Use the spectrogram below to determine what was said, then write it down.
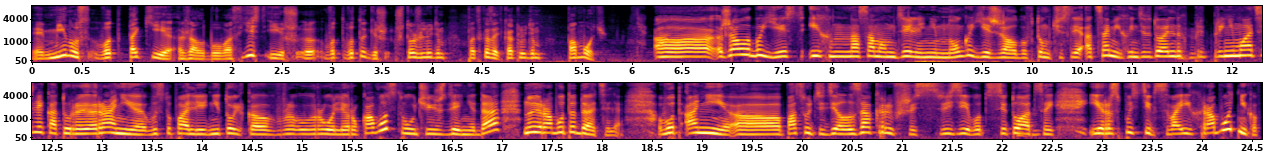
э, минус. Вот такие жалобы у вас есть, и ш, э, вот в итоге что же людям подсказать, как людям помочь? А, жалобы есть, их на самом деле немного. Есть жалобы в том числе от самих индивидуальных mm-hmm. предпринимателей, которые ранее выступали не только в роли руководства учреждения, да, но и работодателя. Вот они, а, по сути дела, закрывшись в связи вот с ситуацией mm-hmm. и распустив своих работников,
